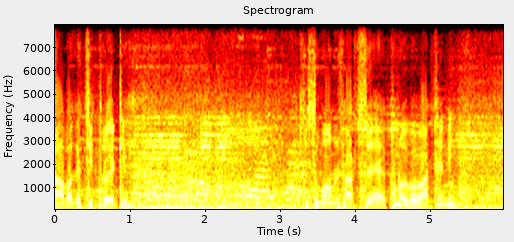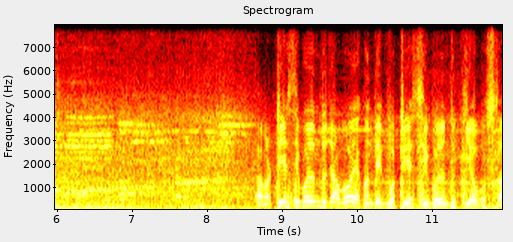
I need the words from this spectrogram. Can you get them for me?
শাহবাগের চিত্র এটি। কিছু মানুষ আসছে, এখন ওইভাবে আসেনি। আমরা টিএসসি পর্যন্ত যাব, এখন দেখব টিএসসি পর্যন্ত কি অবস্থা।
